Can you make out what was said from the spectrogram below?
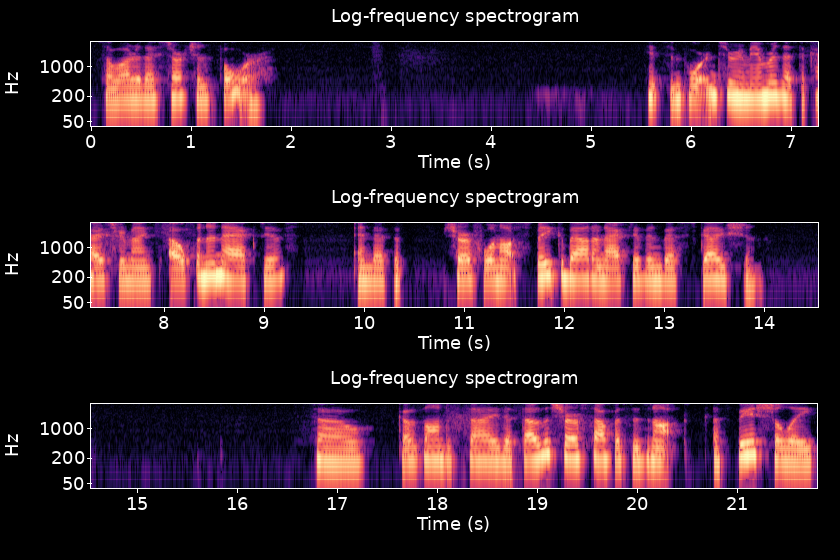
So what are they searching for? It's important to remember that the case remains open and active and that the Sheriff will not speak about an active investigation. So, goes on to say that though the sheriff's office is not officially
